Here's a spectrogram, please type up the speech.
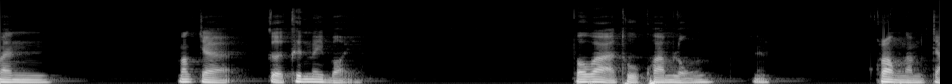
มันมักจะเกิดขึ้นไม่บ่อย เพราะว่าถูกความหลงนะครอบงำใจ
